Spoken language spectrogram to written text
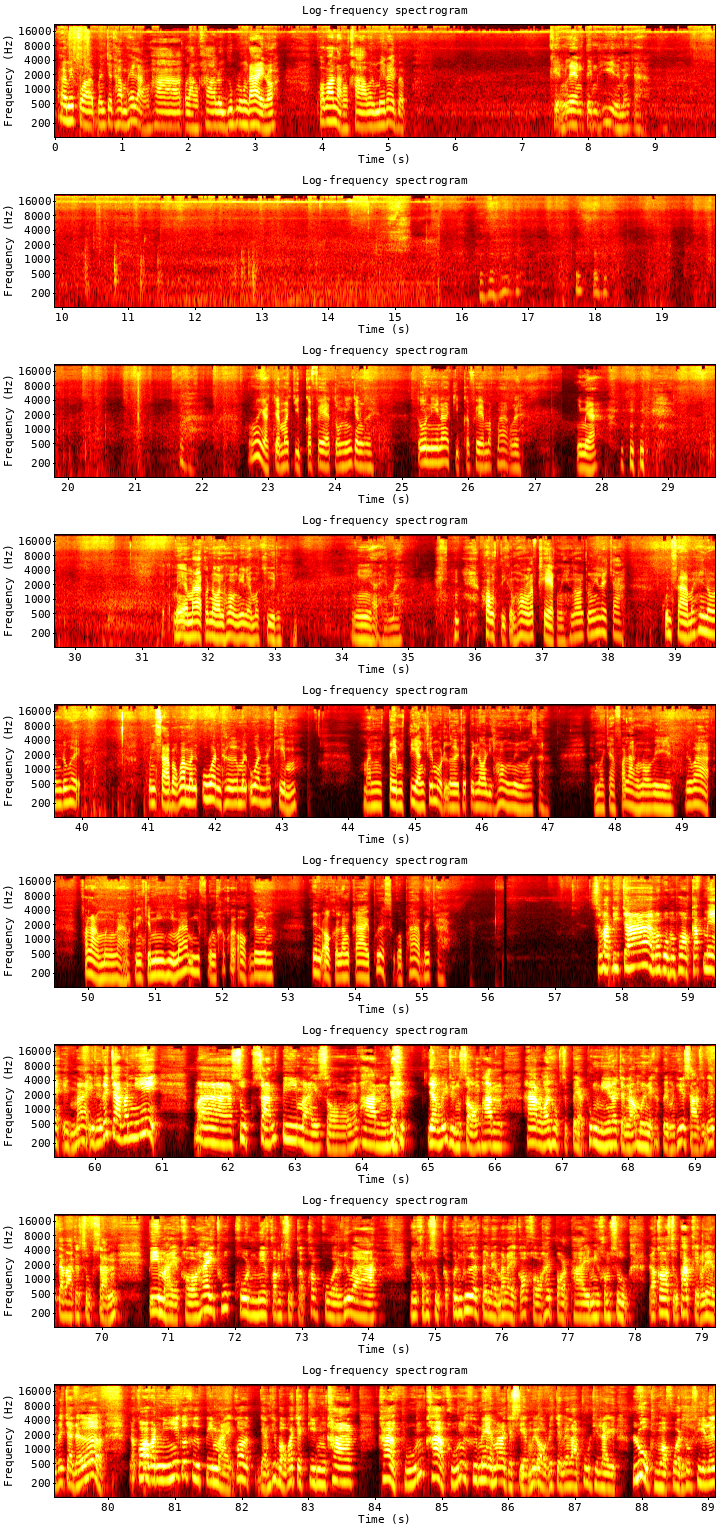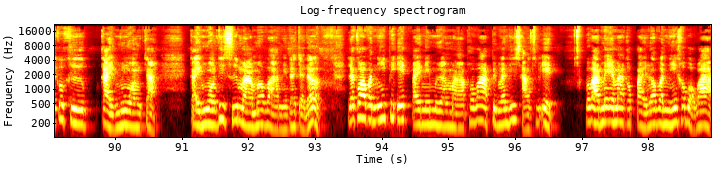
ถ้าไม่กวาดมันจะทำให้หลังคาหลังคาเรายุบลงได้เนาะเพราะว่าหลังคามันไม่ได้แบบ แข็งแรงเต็มที่เลยไหมจ้ะ โอ้ยอยากจะมาจิบกาแฟตรงนี้จังเลย ตัวนี้น่าจิบกาแฟมาก ๆ เลย นี่ไหมแม่อามากก็นอนห้องนี้แหละเมื่อคืน นี่เห็นไหม ห้องติดกับห้องรับแขกนี่ นอนตรงนี้เลยจ้าคุณสาไม่ให้นอนด้วย คุณสาบอกว่ามันอ้วนเธอ มันอ้วนนะเข็ม มันเต็มเตียงใช่หมดเลย เธอไปนอนอีกห้องหนึ่งว่าสันเห็นมาจากฝรั่งนอร์เวย์หรือว่าฝรั่งเมืองหนาวถึงจะมีหิมะมีฝนเขาค่อยออกเดิน เล่นออกกำลังกายเพื่อสุขภาพด้วยจ้าสวัสดีจ้ามาผมมาพอกับแม่เอ็มมาอีกเลยด้วยจ้าวันนี้ มาสุขสันต์ปีใหม่สองพันยังยังไม่ถึงสองพัน ห้าร้อยหกสิบแปดพรุ่งนี้เราจะนับมือเนี่ยเป็นวันที่สามสิบเอ็ดตะบากระสุขสันต์ปีใหม่ขอให้ทุกคนมีความสุขกับครอบครัวหรือว่า มีความสุขกับเพื่อนๆ ไปไหนมาไหนก็ขอให้ปลอดภัย มีความสุข แล้วก็สุขภาพแข็งแรงด้วยจ้ะเด้อแล้วก็วันนี้ก็คือปีใหม่ก็อย่างที่บอกว่าจะกินข้าข้าขูนข้าขูนก็คือแม่มาจะเสียงไม่ออกได้จะเวลาพูดทีไรลูกหัวขวนทุกทีเลยก็คือไก่งวงจ้ะไก่งวงที่ซื้อมาเมื่อวานนี้ได้จ้ะเด้อ แล้วก็วันนี้พี่เอสไปในเมืองมา เพราะว่าเป็นวันที่สามสิบเอ็ดเมื่อวานแม่มาก็ไปแล้ววันนี้เขาบอกว่า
